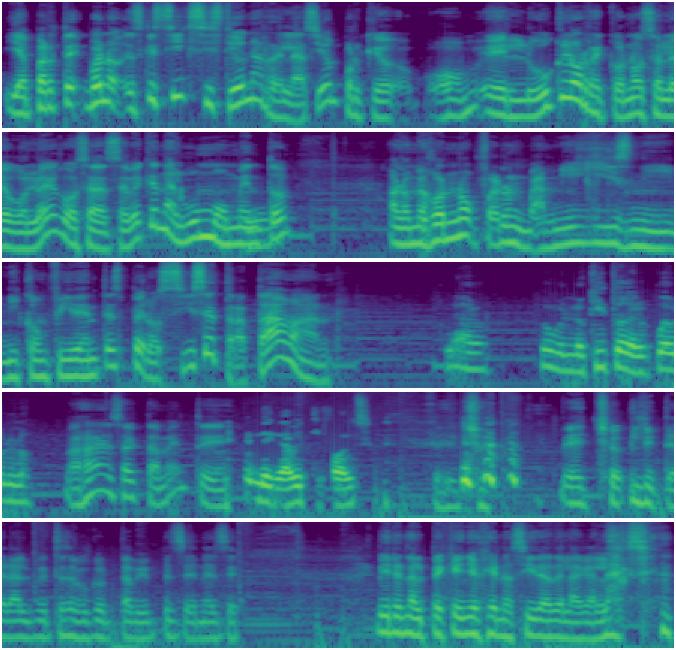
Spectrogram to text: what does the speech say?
Y aparte, bueno, es que sí existió una relación, porque Luke lo reconoce luego, luego. O sea, se ve que en algún momento, a lo mejor no fueron amiguis ni, ni confidentes, pero sí se trataban. Claro, como el loquito del pueblo Ajá, exactamente. de Gravity Falls. De hecho, de hecho, literalmente también pensé en ese. Miren al pequeño genocida de la galaxia,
